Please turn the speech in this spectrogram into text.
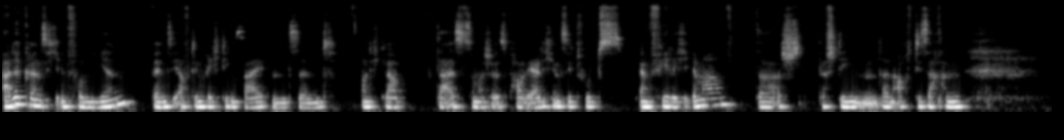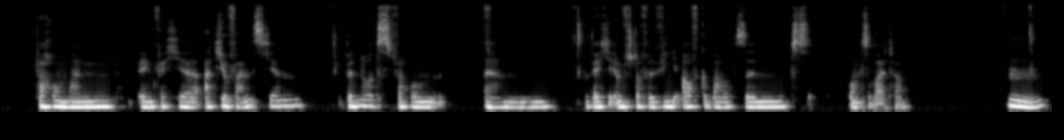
alle können sich informieren, wenn sie auf den richtigen Seiten sind. Und ich glaube, da ist zum Beispiel das Paul-Ehrlich-Institut, empfehle ich immer. Da, da stehen dann auch die Sachen, warum man irgendwelche Adjuvantien benutzt, warum ähm, welche Impfstoffe wie aufgebaut sind und so weiter. Mhm.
